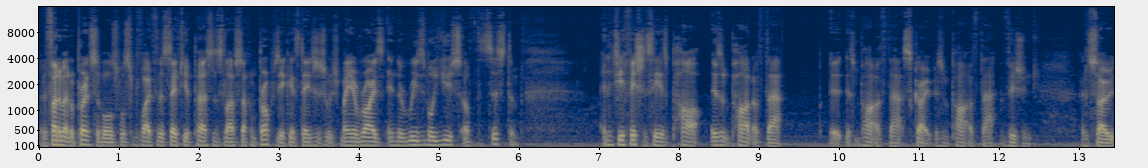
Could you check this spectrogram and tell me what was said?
And the fundamental principles was to provide for the safety of persons, livestock, and property against dangers which may arise in the reasonable use of the system. Energy efficiency is part isn't part of that isn't part of that scope, isn't part of that vision. And so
